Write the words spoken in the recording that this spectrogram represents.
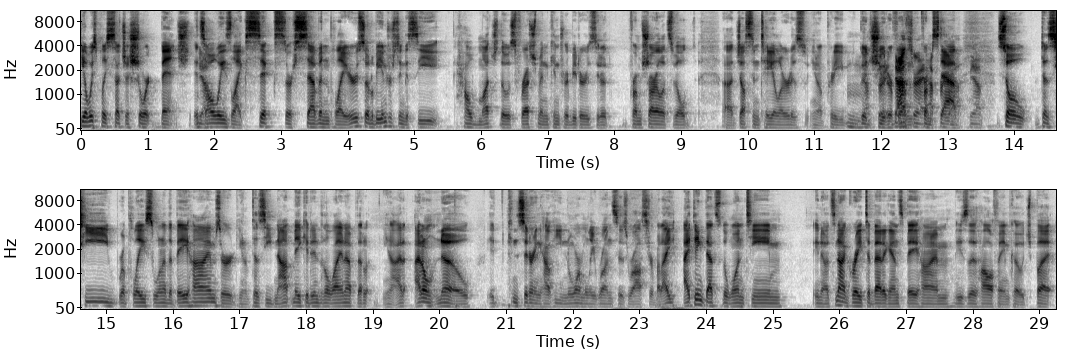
he always plays such a short bench it's yeah. always like six or seven players so it'll be interesting to see how much those freshman contributors you know from charlottesville uh, Justin Taylor is you know pretty mm, good shooter right. from right. from Stab. Yeah. So does he replace one of the Boeheims, or you know does he not make it into the lineup? That you know I, I don't know it, considering how he normally runs his roster. But I, I think that's the one team. You know, it's not great to bet against Boeheim. He's the Hall of Fame coach, but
